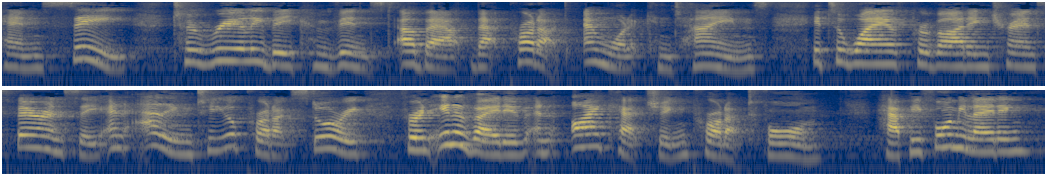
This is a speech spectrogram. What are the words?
can see to really be convinced about that product and what it contains. It's a way of providing transparency and adding to your product story for an innovative and eye-catching product form. Happy formulating!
